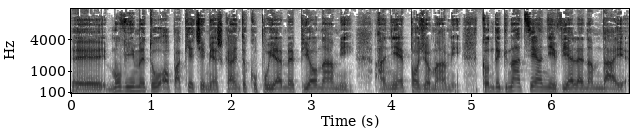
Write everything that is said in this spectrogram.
y, mówimy tu o pakiecie mieszkań, to kupujemy pionami, a nie poziomami. Kondygnacja niewiele nam daje,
